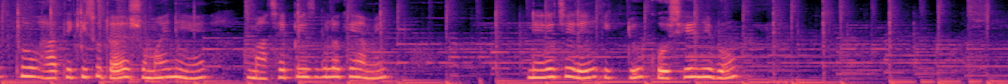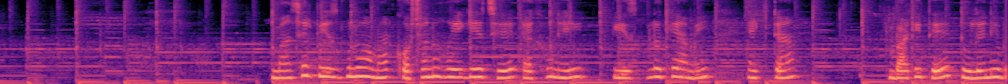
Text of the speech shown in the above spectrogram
একটু হাতে কিছুটা সময় নিয়ে মাছের পিসগুলোকে আমি নেড়ে চেড়ে একটু কষিয়ে নেব। মাছের পিসগুলো আমার কষানো হয়ে গিয়েছে। এখন এই পিসগুলোকে আমি একটা বাটিতে তুলে নিব।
